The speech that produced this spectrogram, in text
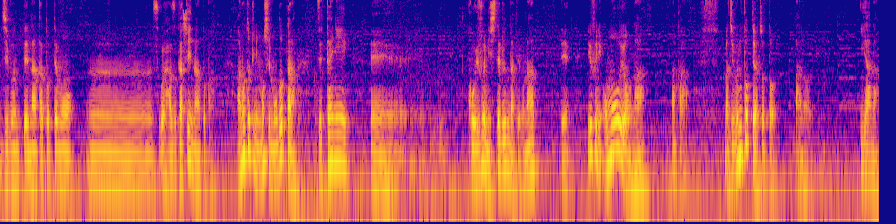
自分ってなんかとっても、うん、すごい恥ずかしいなとか、あの時にもし戻ったら絶対に、えー、こういうふうにしてるんだけどなっていうふうに思うようななんか、まあ、自分にとってはちょっとあの嫌な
